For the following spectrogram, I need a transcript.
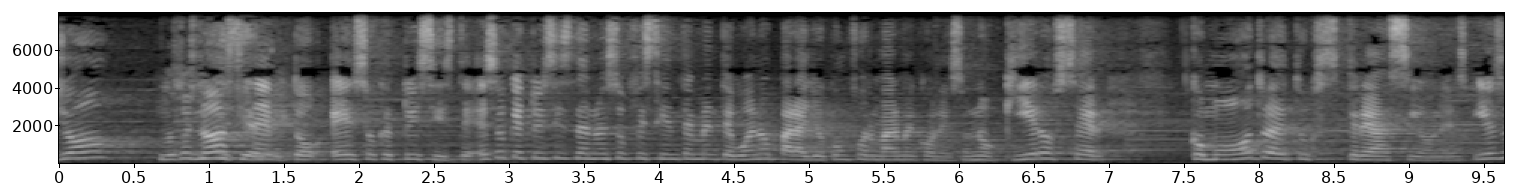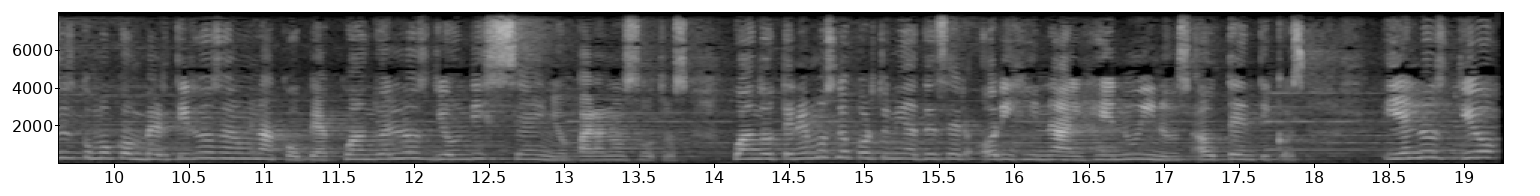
yo no, no, acepto eso que tú hiciste. Eso que tú hiciste no es suficientemente bueno para yo conformarme con eso. No, quiero ser como otra de tus creaciones. Y eso es como convertirnos en una copia cuando Él nos dio un diseño para nosotros, cuando tenemos la oportunidad de ser original, genuinos, auténticos. Y Él nos dio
